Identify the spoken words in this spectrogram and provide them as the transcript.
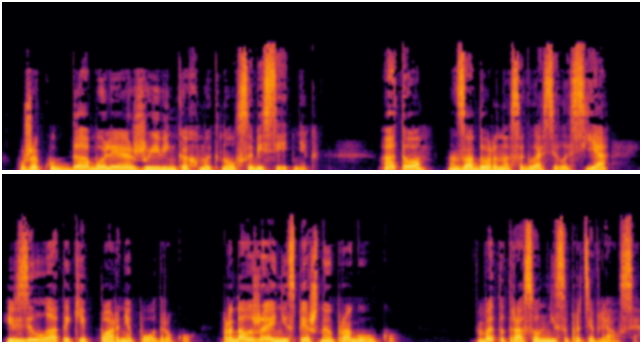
— уже куда более живенько хмыкнул собеседник. «А то», — задорно согласилась я и взяла-таки парня под руку, продолжая неспешную прогулку. В этот раз он не сопротивлялся,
